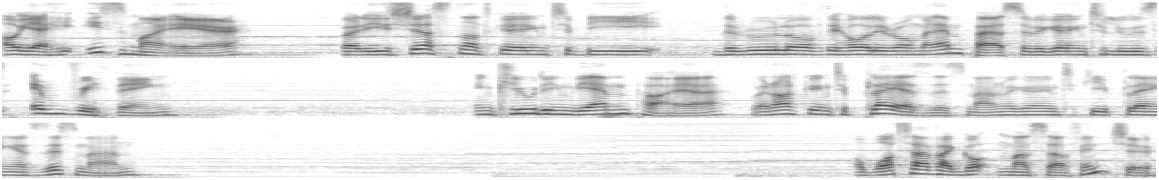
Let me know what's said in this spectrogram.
Oh yeah, he is my heir, but he's just not going to be the ruler of the Holy Roman Empire, so we're going to lose everything. Including the Empire. We're not going to play as this man, we're going to keep playing as this man. Or what have I gotten myself into?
